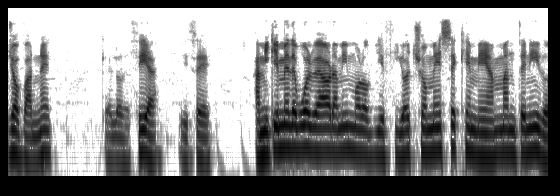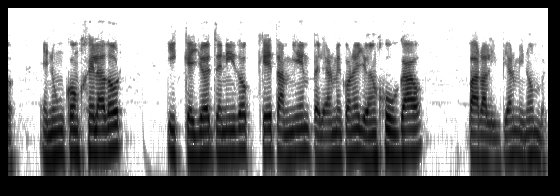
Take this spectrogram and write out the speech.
Josh Barnett, que lo decía, dice, a mí quien me devuelve ahora mismo los 18 meses que me han mantenido en un congelador y que yo he tenido que también pelearme con ellos en juzgado para limpiar mi nombre.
